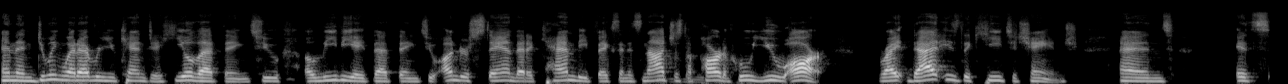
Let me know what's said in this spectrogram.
and then doing whatever you can to heal that thing, to alleviate that thing, to understand that it can be fixed and it's not just a mm-hmm. part of who you are, right? That is the key to change. And it's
